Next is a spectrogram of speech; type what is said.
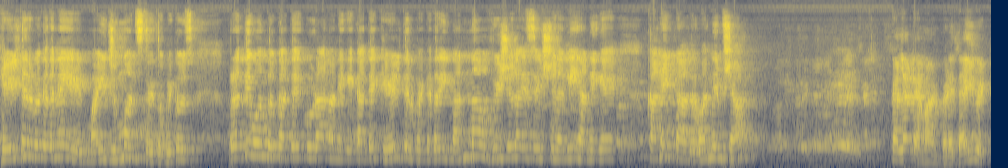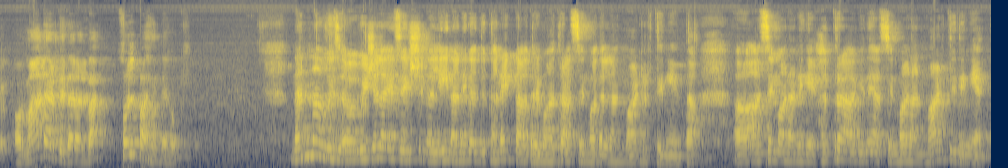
ಹೇಳ್ತಿರ್ಬೇಕಾದ್ರೆ ಮೈ ಜುಮ್ ಅನ್ಸ್ತಿತ್ತು. ಬಿಕಾಸ್ ಪ್ರತಿ ಒಂದು ಕತೆ ಕೂಡ ನನಗೆ ಕತೆ ಕೇಳ್ತಿರ್ಬೇಕಾದ್ರೆ ಈ ನನ್ನ ವಿಜುವಲೈಸೇಷನ್ ಅಲ್ಲಿ ನನಗೆ ಕನೆಕ್ಟ್ ಆದ್ರು. ಒಂದ್ ನಿಮಿಷ. ಕಲ್ಲಟೆ ಮಾಡ್ಬೇಡಿ, ದಯವಿಟ್ಟು. ಅವ್ರು ಮಾತಾಡ್ತಿದಾರಲ್ವಾ ಸ್ವಲ್ಪ ಹಿಂದೆ ಹೋಗಿ. ನನ್ನ ವಿಜುವಲೈಸೇಷನ್ ಅಲ್ಲಿ ನನಗೆ ಅದು ಕನೆಕ್ಟ್ ಆದ್ರೆ ಮಾತ್ರ ಆ ಸಿನಿಮಾದಲ್ಲಿ ನಾನು ಮಾಡಿರ್ತೀನಿ ಅಂತ. ಆ, ಸಿನಿಮಾ ನನಗೆ ಹತ್ರ ಆಗಿದೆ ಆ ಸಿನಿಮಾ ನಾನು ಮಾಡ್ತಿದ್ದೀನಿ ಅಂತ.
